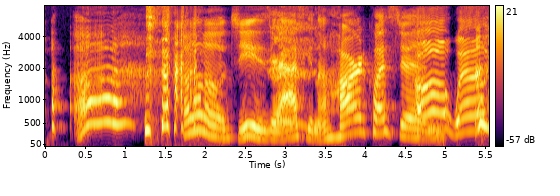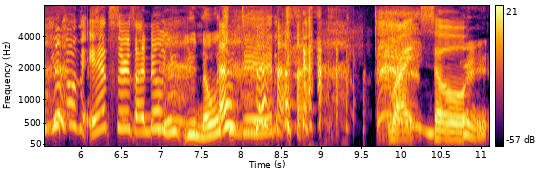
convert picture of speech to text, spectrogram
oh, geez, you're asking a hard question. Oh, well, you know the answers. I know you you know what you did. right. So right.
